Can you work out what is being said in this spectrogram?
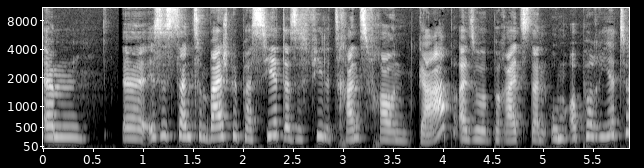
ähm, äh, ist es dann zum Beispiel passiert, dass es viele Transfrauen gab, also bereits dann umoperierte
